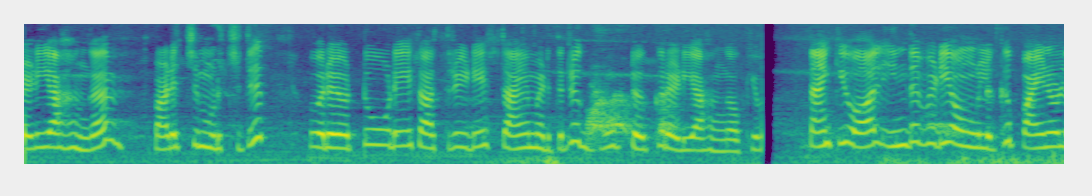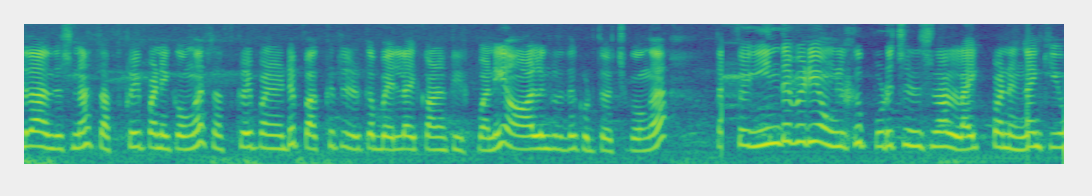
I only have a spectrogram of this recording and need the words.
ரெடி ஆகுங்க. படித்து முடிச்சுட்டு ஒரு two days or three days time எடுத்துகிட்டு குரூப் டூக்கு ரெடி ஆகுங்க ஓகே தேங்க்யூ ஆல் இந்த வீடியோ உங்களுக்கு பயனுள்ளதாக இருந்துச்சுன்னா சப்ஸ்கிரைப் பண்ணிக்கோங்க. சப்ஸ்கிரைப் பண்ணிவிட்டு பக்கத்தில் இருக்க பெல் ஐக்கானை கிளிக் பண்ணி ஆளுங்கிறத கொடுத்து வச்சுக்கோங்க. ஸோ இந்த வீடியோ உங்களுக்கு பிடிச்சிருந்துச்சுன்னா லைக் பண்ணுங்கள் தேங்க்யூ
